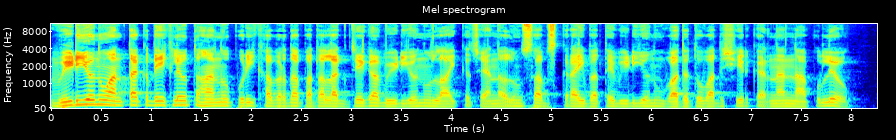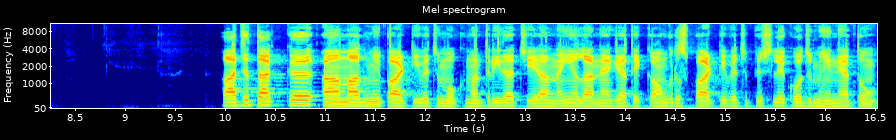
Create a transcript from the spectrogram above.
ਵੀਡੀਓ ਨੂੰ ਅੰਤ ਤੱਕ ਦੇਖ ਲਿਓ, ਤੁਹਾਨੂੰ ਪੂਰੀ ਖਬਰ ਦਾ ਪਤਾ ਲੱਗ ਜਾਏਗਾ। ਵੀਡੀਓ ਨੂੰ ਲਾਈਕ, ਚੈਨਲ ਨੂੰ ਸਬਸਕ੍ਰਾਈਬ ਅਤੇ ਵੀਡੀਓ ਨੂੰ ਵੱਧ ਤੋਂ ਵੱਧ ਸ਼ੇਅਰ ਕਰਨਾ ਨਾ ਭੁੱਲਿਓ। ਅੱਜ ਤੱਕ ਆਮ ਆਦਮੀ ਪਾਰਟੀ ਵਿੱਚ ਮੁੱਖ ਮੰਤਰੀ ਦਾ ਚਿਹਰਾ ਨਹੀਂ ਐਲਾਨਿਆ ਗਿਆ ਤੇ ਕਾਂਗਰਸ ਪਾਰਟੀ ਵਿੱਚ ਪਿਛਲੇ ਕੁਝ ਮਹੀਨਿਆਂ ਤੋਂ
